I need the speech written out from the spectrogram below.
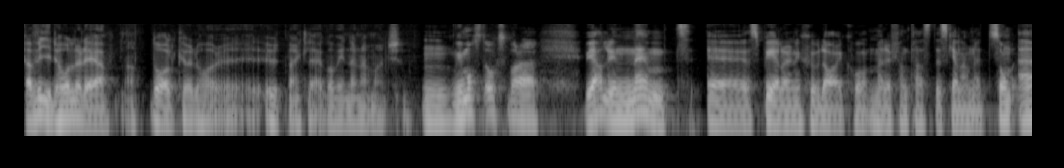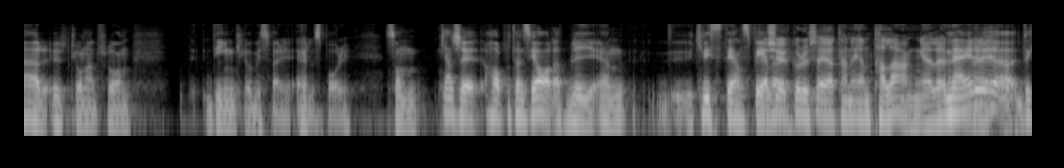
jag vidhåller det, att Dalkurd har eh, utmärkt läge att vinna den här matchen. Mm. Vi måste också bara, vi har aldrig nämnt eh, spelaren i Skövde AIK med det fantastiska namnet som är utlånad från din klubb i Sverige, Elfsborg. Som kanske har potential att bli en Christian-spelare. Försöker du säga att han är en talang? Eller? Nej, det, det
